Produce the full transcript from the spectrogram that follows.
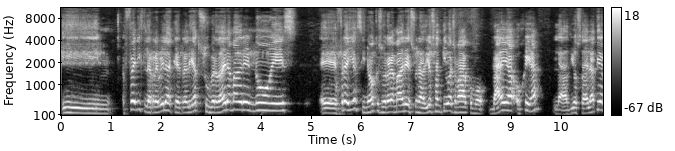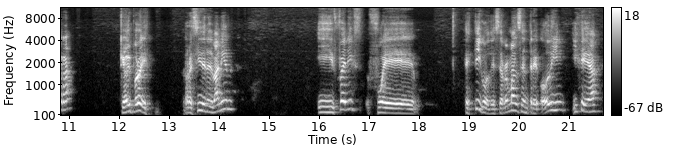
y Fénix le revela que en realidad su verdadera madre no es eh, Freya, sino que su verdadera madre es una diosa antigua llamada como Gaea o Gea, la diosa de la tierra, que hoy por hoy reside en el Vanir. Y Fénix fue testigo de ese romance entre Odín y Gea,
